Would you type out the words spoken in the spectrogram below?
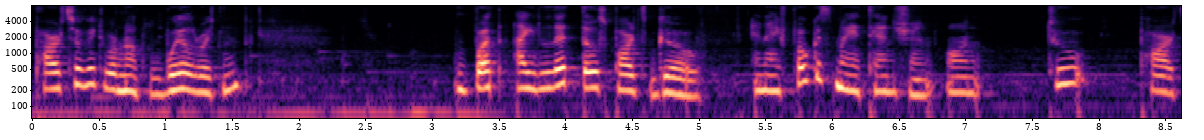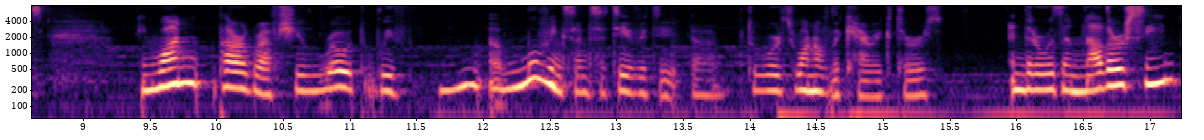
parts of it were not well written, but I let those parts go and I focused my attention on two parts. In one paragraph, she wrote with a moving sensitivity uh, towards one of the characters. And there was another scene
